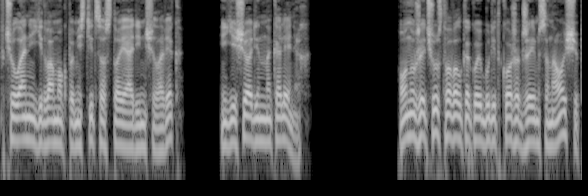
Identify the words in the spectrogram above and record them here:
В чулане едва мог поместиться стоя один человек и еще один на коленях. Он уже чувствовал, какой будет кожа Джеймса на ощупь,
